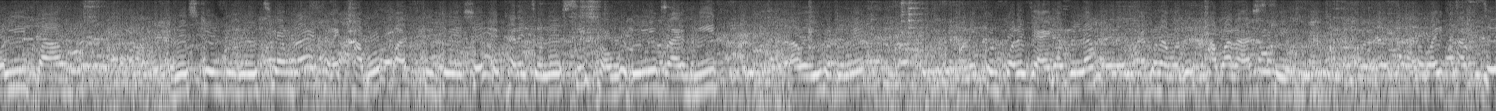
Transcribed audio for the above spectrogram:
অলিপাব রেস্টুরেন্টে রয়েছি আমরা এখানে খাব। পাঁচ স্ট্রিটে এসে এখানে চলে এসেছি। সব হোটেলই প্রায় ভিড়। তাও এই হোটেলে অনেকক্ষণ পরে জায়গা পেলাম। এখন আমাদের খাবার আসছে। সবাই খাচ্ছে।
